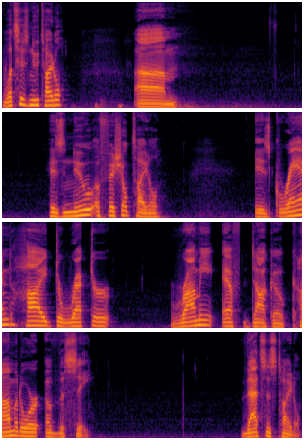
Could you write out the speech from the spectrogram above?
what's his new title. Um, his new official title is Grand High Director Rami F. Daco, Commodore of the Sea. That's his title.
